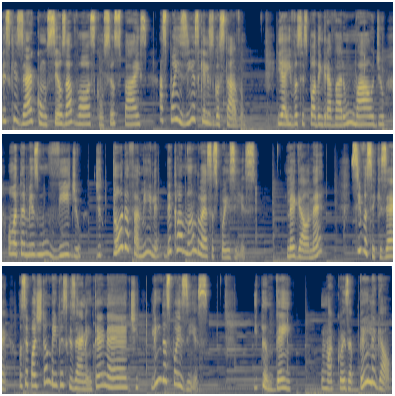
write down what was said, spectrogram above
pesquisar com os seus avós, com seus pais, as poesias que eles gostavam. E aí vocês podem gravar um áudio ou até mesmo um vídeo de toda a família declamando essas poesias. Legal, né? Se você quiser, você pode também pesquisar na internet lindas poesias. E também uma coisa bem legal:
